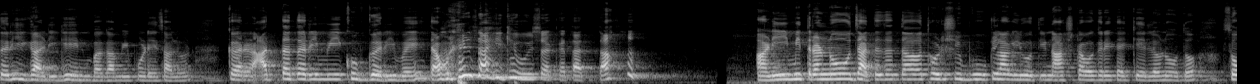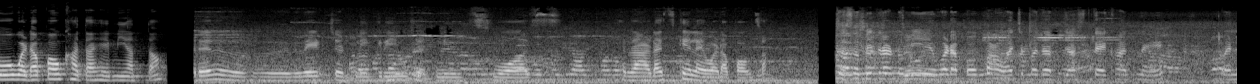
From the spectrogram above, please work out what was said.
तर ही गाडी घेईन बघा मी पुढे चालून. कारण आत्ता तरी मी खूप गरीब आहे त्यामुळे नाही घेऊ शकत आत्ता. आणि मित्रांनो जाता जाता थोडीशी भूक लागली होती नाश्ता वगैरे काही केलं नव्हतं. सो वडापाव खात आहे मी आत्ता. रेड चटणी ग्रीन चटणी सॉस. राडाच केलाय वडापावचा. तसं मित्रांनो मी वडापाव पावाचे पदार्थ जास्त काही खात नाही पण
